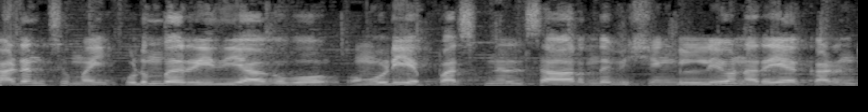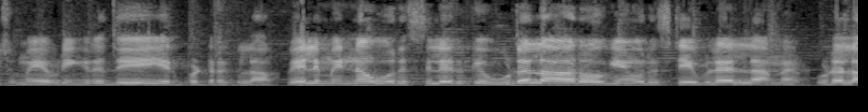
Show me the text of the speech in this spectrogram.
கடன் சுமை குடும்ப ரீதியாகவோ உங்களுடைய பர்சனல் சார்ந்த விஷயங்கள்லயும் நிறைய கடன் சுமை அப்படிங்கிறது ஏற்பட்டிருக்கலாம். மேலும் என்ன ஒரு சிலருக்கு உடல் ஆரோக்கியம் ஒரு ஸ்டேபிளா இல்லாம உடல்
